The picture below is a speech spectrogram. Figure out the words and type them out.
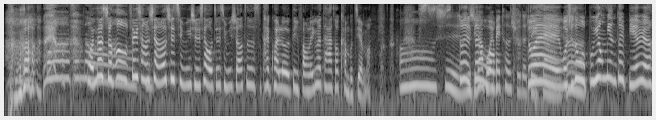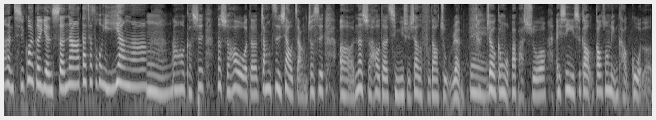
哇，真的、哦！我那时候非常想要去启明学校，我觉得启明学校真的是太快乐的地方了，因为大家都看不见嘛。哦，是，对，比较不会被特殊的对待。对，我觉得我不用面对别人很奇怪的眼神啊，大家都一样啊。嗯，然后可是那时候我的张志校长就是呃那时候的启明学校的辅导主任，对，就跟我爸爸说：“哎，心仪是高高中联考过了。”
